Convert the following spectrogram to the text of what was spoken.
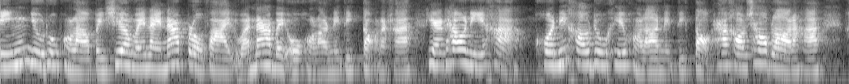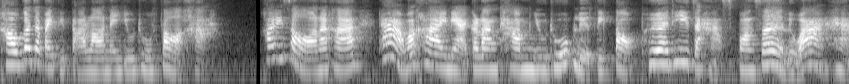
ลิงก์ YouTube ของเราไปเชื่อมไว้ในหน้าโปรไฟล์หรือว่าหน้า bio ของเราใน TikTok นะคะ เพียงเท่านี้ค่ะ คนที่เขาดูคลิปของเราใน TikTok ถ้าเขาชอบเรานะคะ เขาก็จะไปติดตามเราใน YouTube ต่อค่ะ ข้อที่ 2 นะคะ ถ้าหากว่าใครเนี่ยกำลังทำ YouTube หรือ TikTok เพื่อที่จะหาสปอนเซอร์หรือว่าหา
